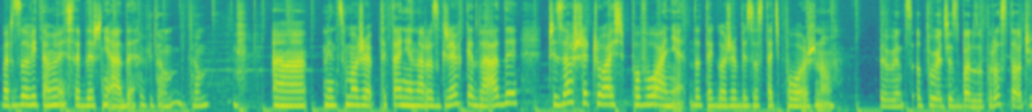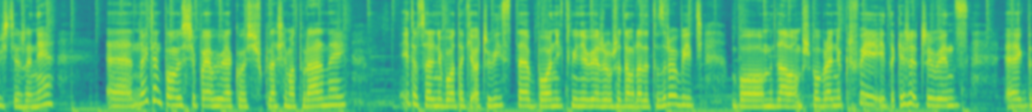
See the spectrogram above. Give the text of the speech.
bardzo witamy serdecznie Adę. Witam, witam. A więc może pytanie na rozgrzewkę dla Ady. Czy zawsze czułaś powołanie do tego, żeby zostać położną? E, więc odpowiedź jest bardzo prosta, oczywiście, że nie. E, no i ten pomysł się pojawił jakoś w klasie maturalnej. I to wcale nie było takie oczywiste, bo nikt mi nie wierzył, że dam radę to zrobić, bo mdlałam przy pobraniu krwi i takie rzeczy, więc e, jakby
